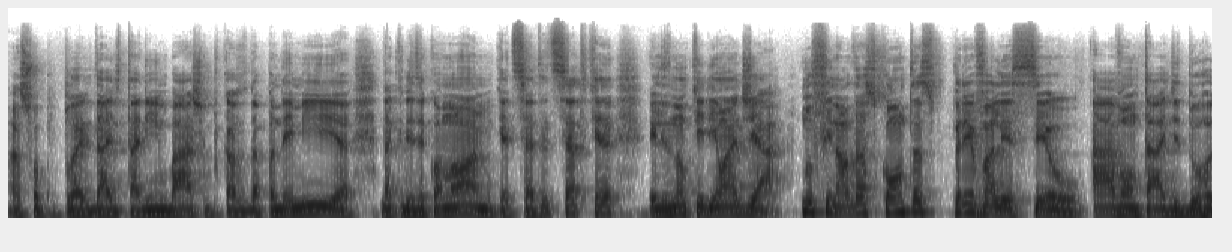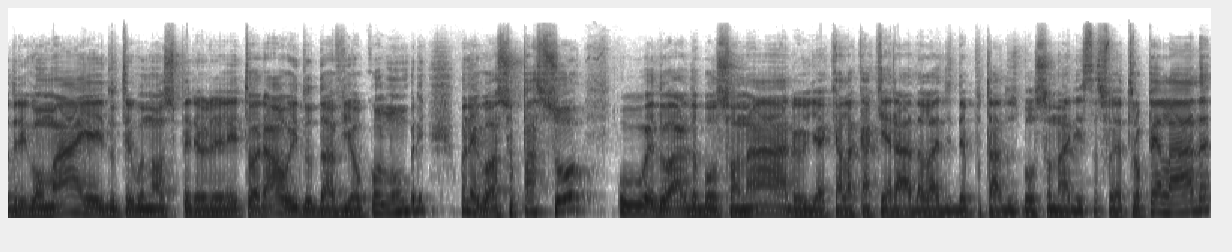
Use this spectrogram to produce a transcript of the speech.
a sua popularidade estaria em baixa por causa da pandemia, da crise econômica, etc, etc, que eles não queriam adiar. No final das contas, prevaleceu a vontade do Rodrigo Maia e do Tribunal Superior Eleitoral e do Davi Alcolumbre. O negócio passou, o Eduardo Bolsonaro e aquela caquerada lá de deputados bolsonaristas foi atropelada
